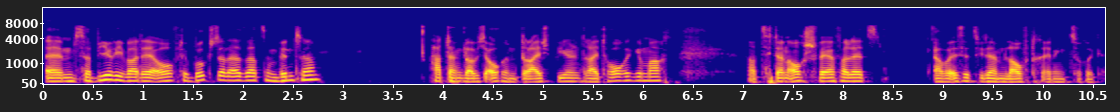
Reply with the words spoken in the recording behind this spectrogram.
Ähm, Sabiri war der erhoffte Burgstaller-Ersatz im Winter. Hat dann, glaube ich, auch in drei Spielen drei Tore gemacht. Hat sich dann auch schwer verletzt, aber ist jetzt wieder im Lauftraining zurück.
